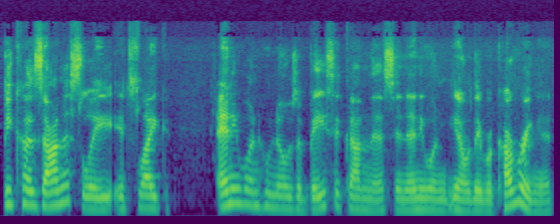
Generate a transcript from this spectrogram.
Because honestly, it's like anyone who knows a basic on this and anyone you know they were covering it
